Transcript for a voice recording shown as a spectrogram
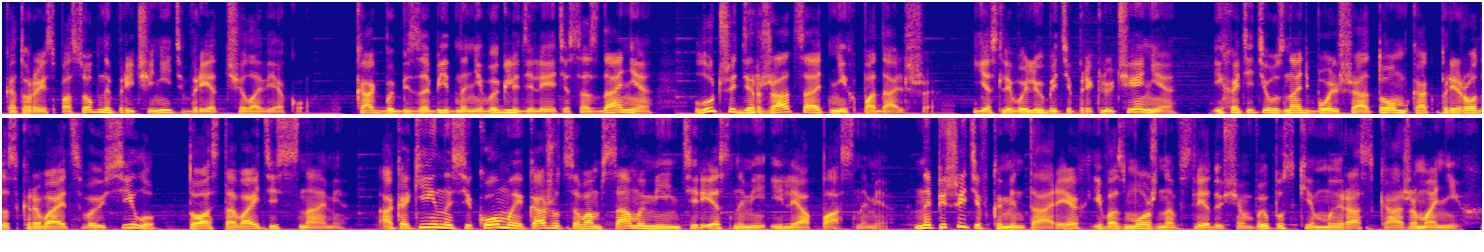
которые способны причинить вред человеку. Как бы безобидно ни выглядели эти создания, лучше держаться от них подальше. Если вы любите приключения и хотите узнать больше о том, как природа скрывает свою силу, то оставайтесь с нами. А какие насекомые кажутся вам самыми интересными или опасными? Напишите в комментариях, и, возможно, в следующем выпуске мы расскажем о них.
